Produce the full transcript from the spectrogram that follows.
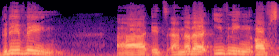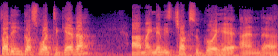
Good evening. Uh, it's another evening of studying God's Word together. Uh, my name is Chooks Ogoye, and uh,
